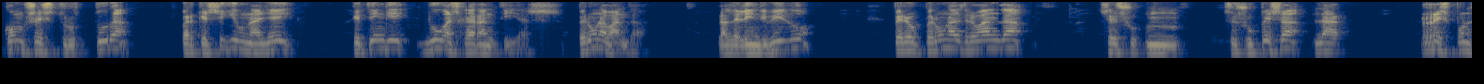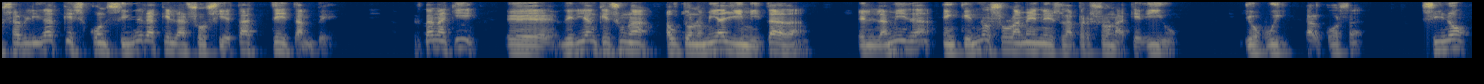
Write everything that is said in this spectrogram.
com s'estructura perquè sigui una llei que tingui dues garanties. Per una banda, la de l'individu, però per una altra banda se, mm, se supesa la responsabilitat que es considera que la societat té també. Per tant, aquí eh, dirien que és una autonomia limitada en la mida en què no solament és la persona que diu jo vull tal cosa, sinó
